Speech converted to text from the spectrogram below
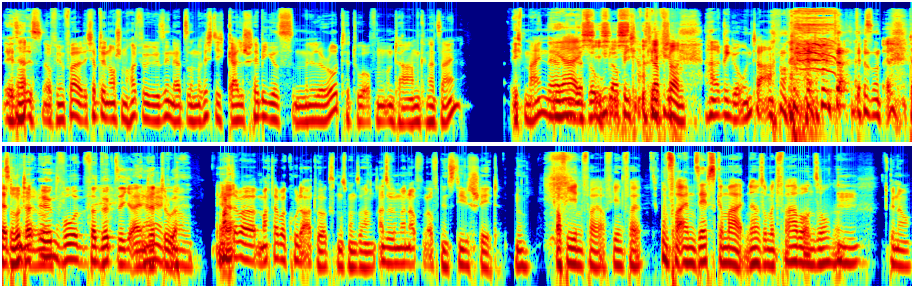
Es Ja. ist auf jeden Fall. Ich habe den auch schon häufiger gesehen. Der hat so ein richtig geiles, schäbiges Middle Road Tattoo auf dem Unterarm. Kann das sein? Ich meine, der, ja, hat ich, so ich, unglaublich ich, ich schon. haarige Unterarme. er so ein, darunter so irgendwo verbirgt sich ein Ja, Tattoo. Ja, genau. Macht, Ja. aber, macht aber coole Artworks, muss man sagen. Also wenn man auf, auf den Stil steht. Ne? Auf jeden Fall, auf jeden Fall. Und vor allem selbst gemalt, ne? So mit Farbe und so. Ne? Mhm, genau.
